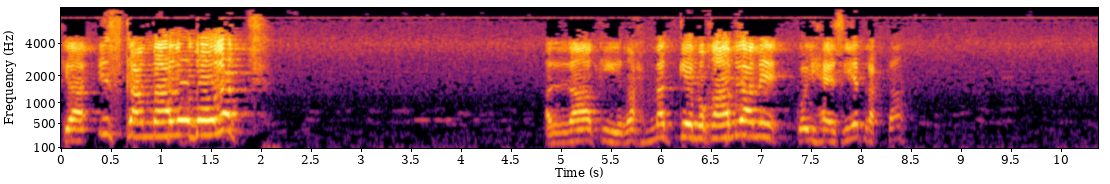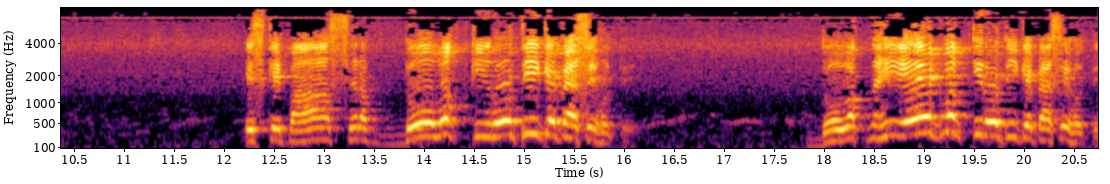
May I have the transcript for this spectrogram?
کیا اس کا مال و دولت اللہ کی رحمت کے مقابلہ میں کوئی حیثیت رکھتا؟ اس کے پاس صرف دو وقت کی روٹی کے پیسے ہوتے دو وقت نہیں، ایک وقت کی روٹی کے پیسے ہوتے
